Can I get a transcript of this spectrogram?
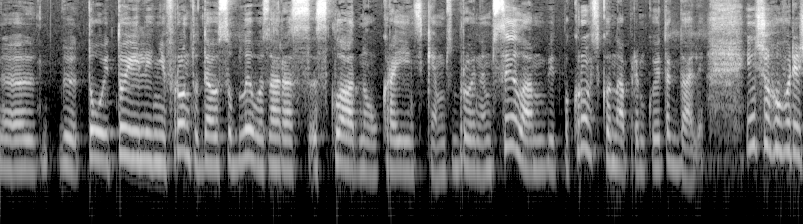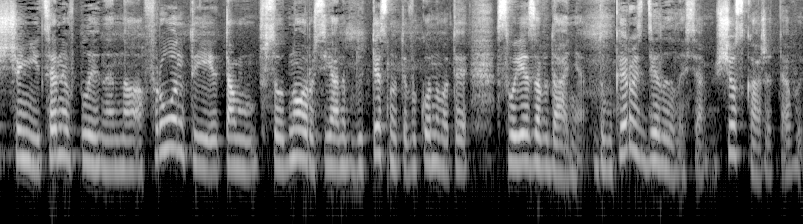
е, той, тої лінії фронту, де особливо зараз складно українським збройним силам від Покровського напрямку і так далі. Інші говорять, що ні, це не вплине на фронт, і там все одно росіяни будуть тиснути, виконувати своє завдання. Думки розділилися. Що скажете ви?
